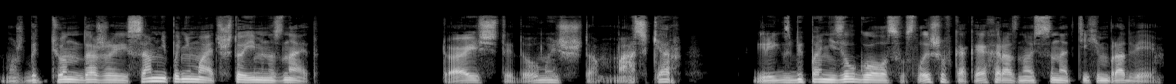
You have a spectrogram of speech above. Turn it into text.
Может быть, он даже и сам не понимает, что именно знает. «То есть ты думаешь, что Маскер...» Григсби понизил голос, услышав, как эхо разносится над тихим Бродвеем.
